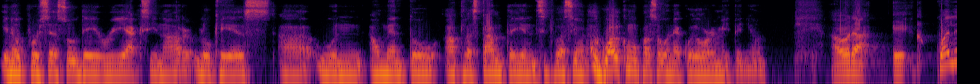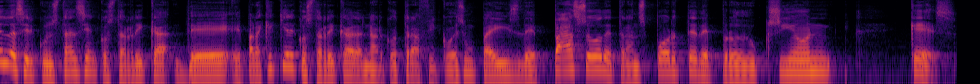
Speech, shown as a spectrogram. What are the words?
en el proceso de reaccionar lo que es uh, un aumento aplastante situación, igual como pasó en Ecuador, en mi opinión. Ahora, eh, ¿cuál es la circunstancia en Costa Rica de, eh, para qué quiere Costa Rica el narcotráfico? ¿Es un país de paso, de transporte, de producción? ¿Qué es?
